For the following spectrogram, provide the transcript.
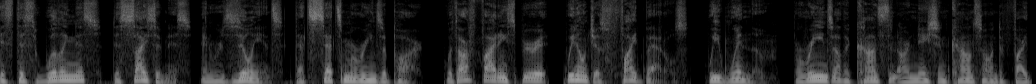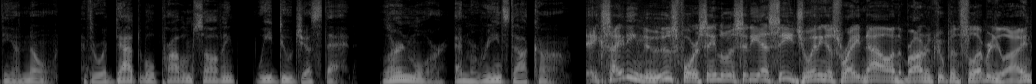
It's this willingness, decisiveness, and resilience that sets Marines apart. With our fighting spirit, we don't just fight battles, we win them. Marines are the constant our nation counts on to fight the unknown. And through adaptable problem solving, we do just that. Learn more at marines.com. Exciting news for St. Louis City SC. Joining us right now on the Brown and Crouppen Celebrity Line,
